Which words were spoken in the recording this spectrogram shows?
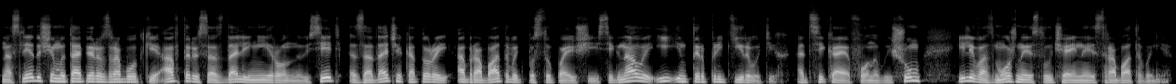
На следующем этапе разработки авторы создали нейронную сеть, задача которой — обрабатывать поступающие сигналы и интерпретировать их, отсекая фоновый шум или возможные случайные срабатывания.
